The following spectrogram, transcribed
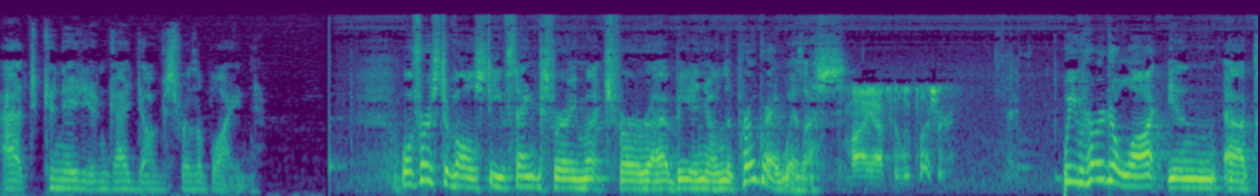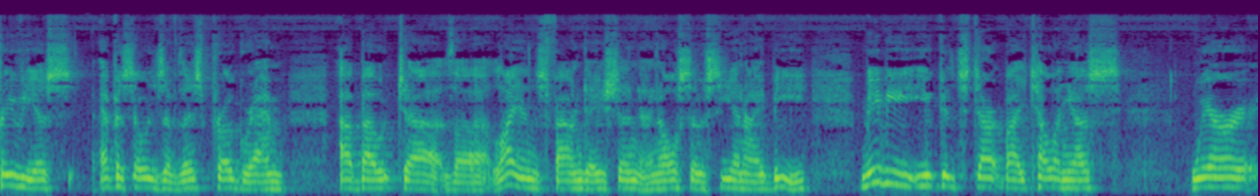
at Canadian Guide Dogs for the Blind. Well, first of all, Steve, thanks very much for uh, being on the program with us. My absolute pleasure. We've heard a lot in uh, previous episodes of this program about uh, the Lions Foundation and also CNIB. Maybe you could start by telling us where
